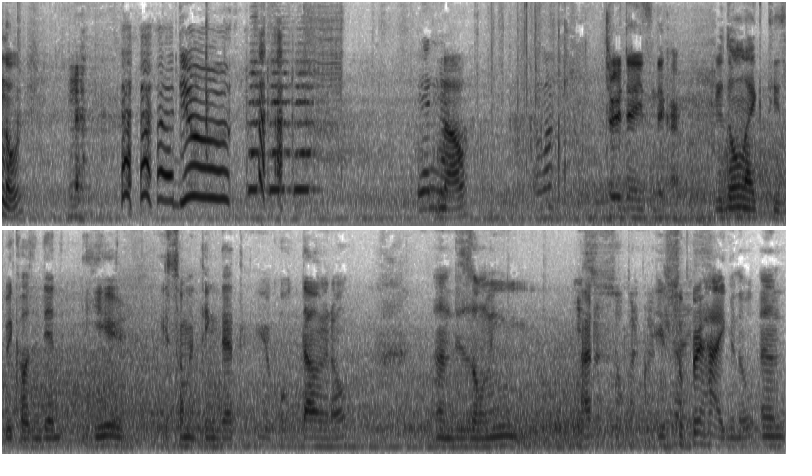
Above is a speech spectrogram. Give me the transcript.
no. No. Adios. Now. Three days in the car. You don't like this because in the end here is something that you go down, you know, and this only I It's super creepy. it's super high, you know, and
